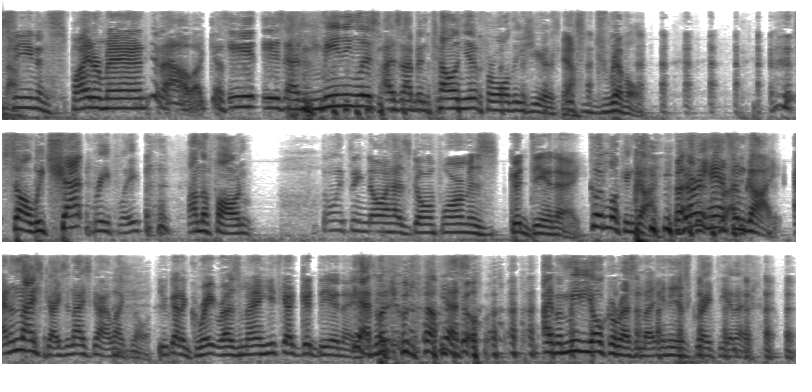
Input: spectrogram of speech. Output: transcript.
nothing. scene in Spider-Man. You know, I guess. It is as meaningless as I've been telling you for all these years. It's drivel. So we chat briefly on the phone. The only thing Noah has going for him is good DNA. Good looking guy. Very handsome guy. And a nice guy. He's a nice guy. I like Noah. You've got a great resume. He's got good DNA. Yeah, That's but it comes yes. I have a mediocre resume and he has great DNA.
